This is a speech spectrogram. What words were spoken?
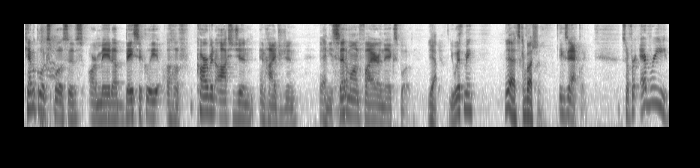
chemical explosives are made up basically of carbon, oxygen, and hydrogen, and you set them on fire and they explode. Yeah. You with me? Yeah, it's combustion. Exactly. So for every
